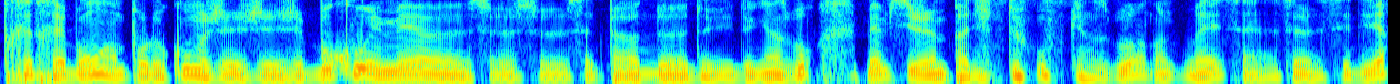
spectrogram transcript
très très, bon hein, pour le coup. Moi j'ai beaucoup aimé euh, ce- ce- cette période de, de, Gainsbourg même si j'aime pas du tout Gainsbourg. Donc ouais c'est dire.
